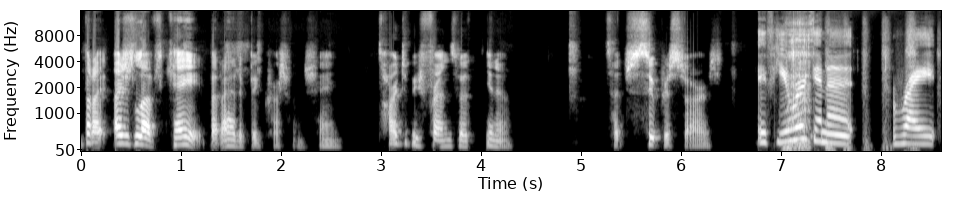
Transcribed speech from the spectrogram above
but I, I just loved Kate, but I had a big crush on Shane. It's hard to be friends with, you know, such superstars. If you were gonna write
